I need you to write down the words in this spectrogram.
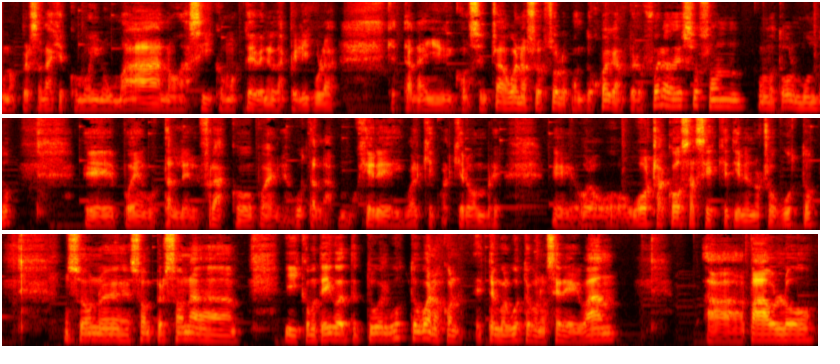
unos personajes como inhumanos, así como ustedes ven en las películas que están ahí concentrados. Bueno, eso es solo cuando juegan, pero fuera de eso son como todo el mundo. Eh, pueden gustarle el frasco, pueden, les gustan las mujeres igual que cualquier hombre, eh, o, o- otra cosa si es que tienen otros gustos. Son, eh, son personas, y como te digo, tuve el gusto, bueno, con- tengo el gusto de conocer a Iván, a Pablo,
